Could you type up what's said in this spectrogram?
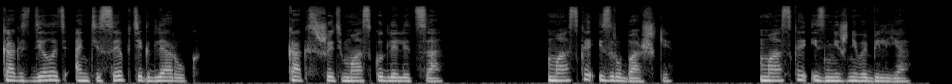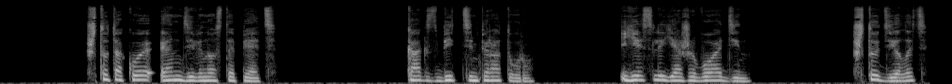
Как сделать антисептик для рук? Как сшить маску для лица? Маска из рубашки. Маска из нижнего белья. Что такое N95? Как сбить температуру? Если я живу один. Что делать,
